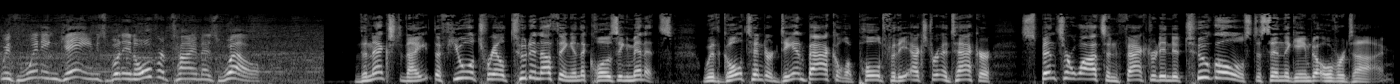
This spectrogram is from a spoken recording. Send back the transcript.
with winning games, but in overtime as well. The next night, the Fuel trailed 2 to nothing in the closing minutes. With goaltender Dan Bakala pulled for the extra attacker, Spencer Watson factored into two goals to send the game to overtime.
